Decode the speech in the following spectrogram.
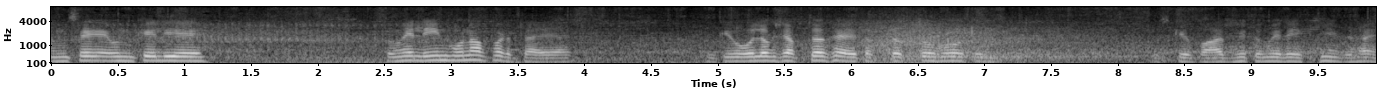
उनसे, उनके लिए तुम्हें लीन होना पड़ता है यार। क्योंकि वो लोग जब तक है, तब तक तो हो तुम। उसके बाद भी तुम्हें देखने का है।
